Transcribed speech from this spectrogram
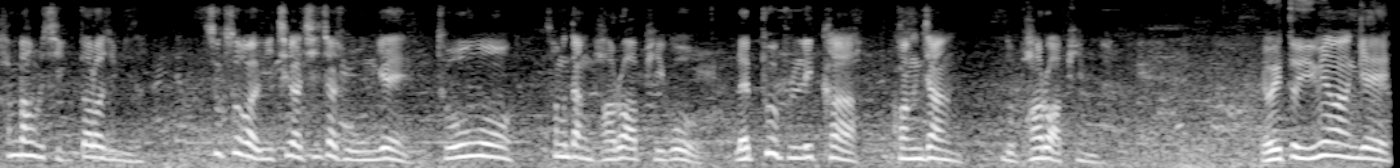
한 방울씩 떨어집니다. 숙소가 위치가 진짜 좋은 게 두오모 성당 바로 앞이고 레프블리카 광장도 바로 앞입니다. 여기 또 유명한 게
